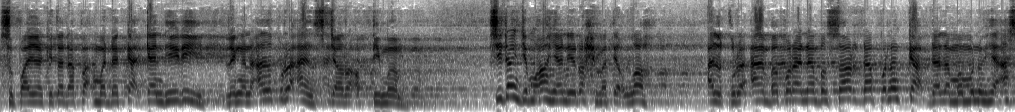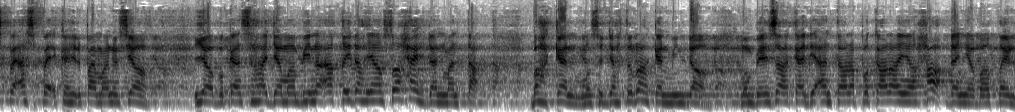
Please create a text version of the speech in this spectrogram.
supaya kita dapat mendekatkan diri dengan Al-Quran secara optimum. Sidang jemaah yang dirahmati Allah, Al-Quran berperanan besar dan pelengkap dalam memenuhi aspek-aspek kehidupan manusia. Ia bukan sahaja membina akidah yang sahih dan mantap, bahkan mensejahterakan minda, membezakan di antara perkara yang hak dan yang batil,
